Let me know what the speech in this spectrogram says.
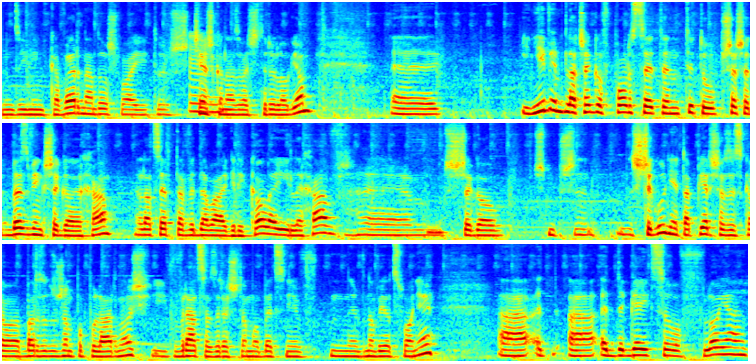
Między innymi Kawerna doszła i to już Mm. ciężko nazwać trylogą. I nie wiem dlaczego w Polsce ten tytuł przeszedł bez większego echa. Lacerta wydała Agricole i Le Havre, z czego szczególnie ta pierwsza zyskała bardzo dużą popularność i wraca zresztą obecnie w, w nowej odsłonie. A, a At the Gates of Loyang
